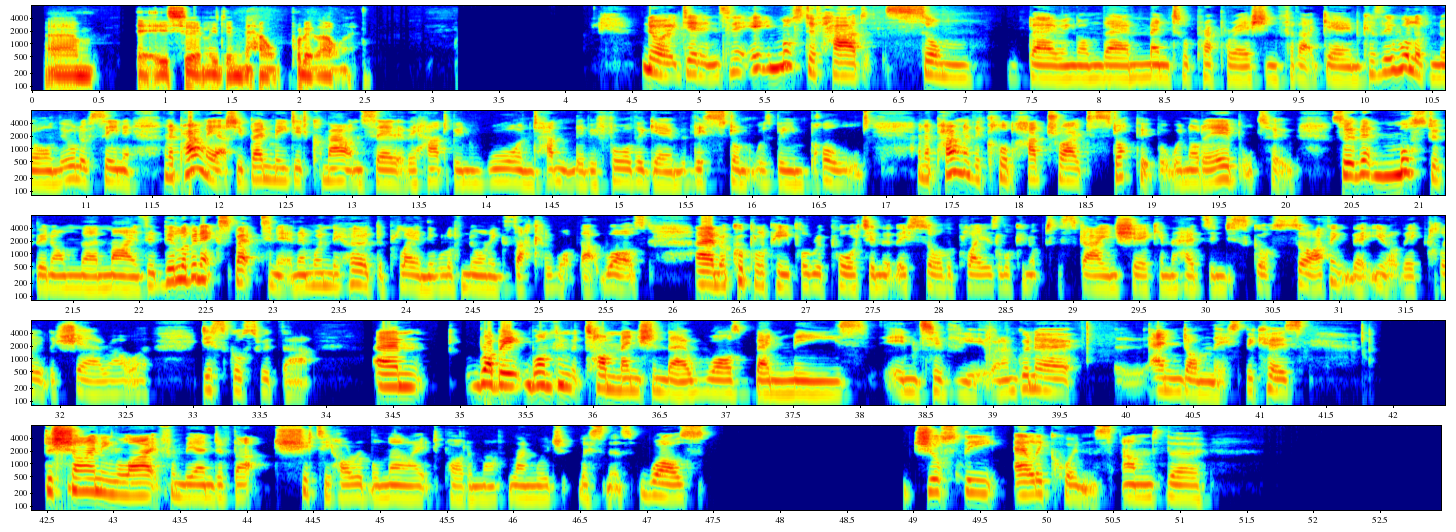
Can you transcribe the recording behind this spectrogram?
um, it, it certainly didn't help. Put it that way. No, it didn't. It must have had some bearing on their mental preparation for that game because they will have known, they will have seen it. And apparently, actually, Ben Mee did come out and say that they had been warned, hadn't they, before the game that this stunt was being pulled. And apparently, the club had tried to stop it, but were not able to. So that must have been on their minds. They'll have been expecting it, and then when they heard the plane, they will have known exactly what that was. Um, a couple of people reporting that they saw the players looking up to the sky and shaking their heads in disgust. So I think that you know they clearly share our disgust with that. Um, Robbie, one thing that Tom mentioned there was Ben Mee's interview, and I'm going to uh, end on this because the shining light from the end of that shitty, horrible night, pardon my language, listeners, was just the eloquence and the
